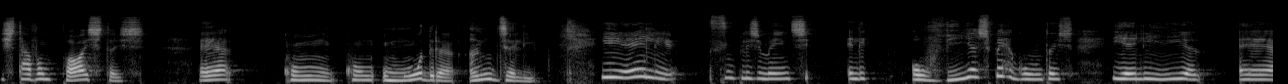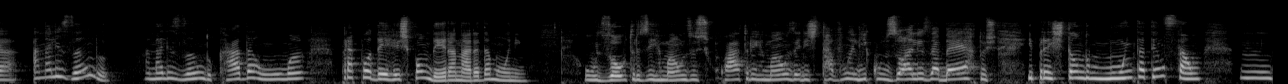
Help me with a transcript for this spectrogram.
estavam postas é, com, com o mudra Anjali. E ele simplesmente ele ouvia as perguntas e ele ia é, analisando analisando cada uma para poder responder a Narada Muni. Os outros irmãos, os quatro irmãos, eles estavam ali com os olhos abertos e prestando muita atenção em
